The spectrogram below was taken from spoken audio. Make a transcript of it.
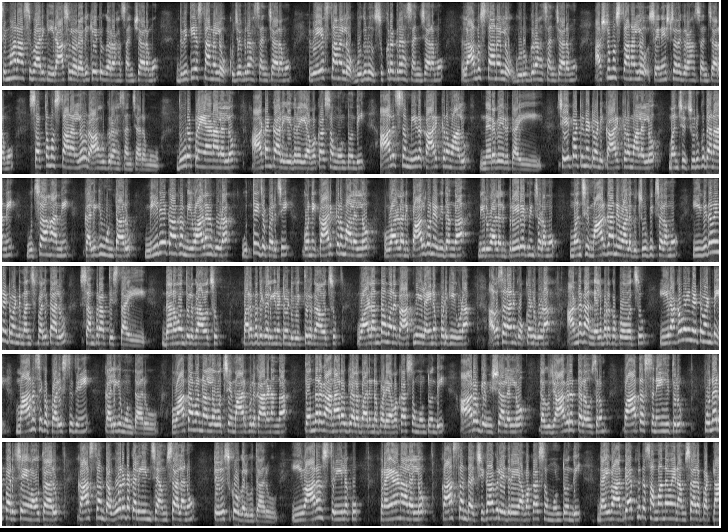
సింహరాశి వారికి ఈ రాశిలో రవికేతు గ్రహ సంచారము ద్వితీయ స్థానంలో కుజగ్రహ సంచారము వ్యయ స్థానంలో బుధుడు శుక్రగ్రహ సంచారము లాభస్థానంలో గురుగ్రహ సంచారము అష్టమ స్థానంలో శనేశ్వర గ్రహ సంచారము సప్తమ స్థానంలో రాహుగ్రహ సంచారము. దూర ప్రయాణాలలో ఆటంకాలు ఎదురయ్యే అవకాశం ఉంటుంది. ఆలస్యం మీద కార్యక్రమాలు నెరవేరుతాయి. చేపట్టినటువంటి కార్యక్రమాలలో మంచి చురుకుదనాన్ని ఉత్సాహాన్ని కలిగి ఉంటారు. మీరే కాక మీ వాళ్ళను కూడా ఉత్తేజపరిచి కొన్ని కార్యక్రమాలలో వాళ్ళని పాల్గొనే విధంగా మీరు వాళ్ళని ప్రేరేపించడము మంచి మార్గాన్ని వాళ్ళకు చూపించడము ఈ విధమైనటువంటి మంచి ఫలితాలు సంప్రాప్తిస్తాయి. ధనవంతులు కావచ్చు పరపతి కలిగినటువంటి వ్యక్తులు కావచ్చు వాళ్ళంతా మనకు ఆత్మీయులు అయినప్పటికీ కూడా అవసరానికి ఒక్కళ్ళు కూడా అండగా నిలబడకపోవచ్చు. ఈ రకమైనటువంటి మానసిక పరిస్థితిని కలిగి ఉంటారు. వాతావరణంలో వచ్చే మార్పుల కారణంగా తొందరగా అనారోగ్యాల బారిన పడే అవకాశం ఉంటుంది. ఆరోగ్య విషయాలలో తగు జాగ్రత్తలు అవసరం. పాత స్నేహితులు పునర్పరిచయం అవుతారు. కాస్తంత ఊరట కలిగించే అంశాలను తెలుసుకోగలుగుతారు. ఈ వారం స్త్రీలకు ప్రయాణాలలో కాస్తంత చికాకులు ఎదురయ్యే అవకాశం ఉంటుంది. దైవ ఆధ్యాత్మిక సంబంధమైన అంశాల పట్ల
